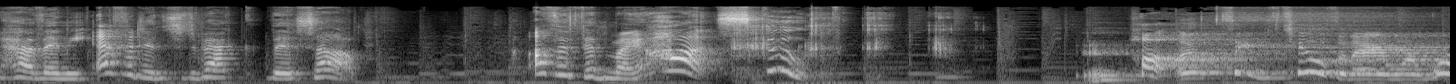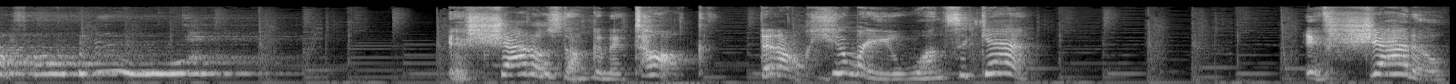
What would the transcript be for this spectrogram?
Don't have any evidence to back this up. Other than my hot scoop. Hot and seems tales today were more than you. If Shadow's not gonna talk, then I'll humor you once again. If Shadow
